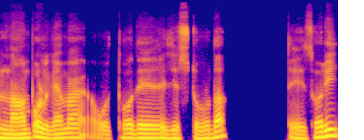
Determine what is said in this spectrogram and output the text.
ਨਾਮ ਭੁੱਲ ਗਿਆ ਮੈਂ ਉੱਥੋਂ ਦੇ ਸਟੋਰ ਦਾ, ਤੇ ਸੌਰੀ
